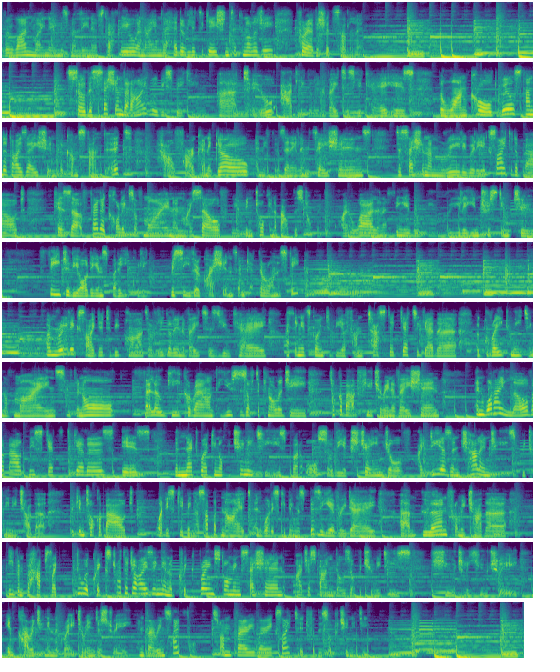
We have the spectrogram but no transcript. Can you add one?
everyone. My name is Melina Evstathiou, and I am the Head of Litigation Technology for Eversheds Sutherland. So, the session that I will be speaking uh, to at Legal Innovators UK is the one called Will Standardization Become Standard? How far can it go? And if there's any limitations? It's a session I'm really, really excited about because uh, fellow colleagues of mine and myself, we've been talking about this topic for quite a while, and I think it would be really interesting to feed to the audience, but equally receive their questions and get their honest feedback. I'm really excited to be part of Legal Innovators UK. I think it's going to be a fantastic get together, a great meeting of minds. We can all fellow geek around the uses of technology, talk about future innovation. And what I love about these get togethers is the networking opportunities, but also the exchange of ideas and challenges between each other. We can talk about what is keeping us up at night and what is keeping us busy every day, um, learn from each other, even perhaps like do a quick strategizing and a quick brainstorming session. I just find those opportunities hugely, hugely encouraging in the greater industry and very insightful. So I'm very, very excited for this opportunity.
